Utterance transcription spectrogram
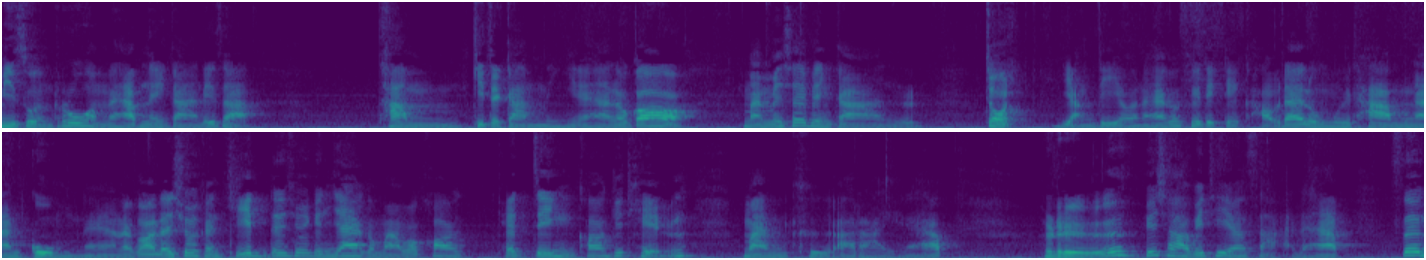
มีส่วนร่วมนะครับในการที่จะ ทำกิจกรรมนี้นะฮะแล้วก็มันไม่ใช่เป็นการจดอย่างเดียวนะฮะก็คือเด็กๆเเขาได้ลงมือทำงานกลุ่มนะฮะแล้วก็ได้ช่วยกันคิดได้ช่วยกันแยกออกมาว่าข้อเท็จจริง ข้อคิดเห็นมันคืออะไรนะครับ หรือวิชาวิทยาศาสตร์นะครับ ซึ่ง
